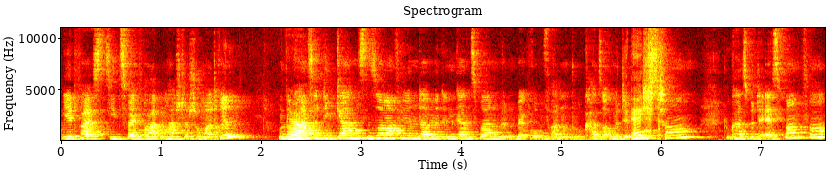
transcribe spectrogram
jedenfalls die zwei Fahrten hast du da schon mal drin. Und du Ja. kannst ja die ganzen Sommerferien damit in ganz Baden-Württemberg rumfahren. Und du kannst auch mit dem Bus Echt? fahren, du kannst mit der S-Bahn fahren.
